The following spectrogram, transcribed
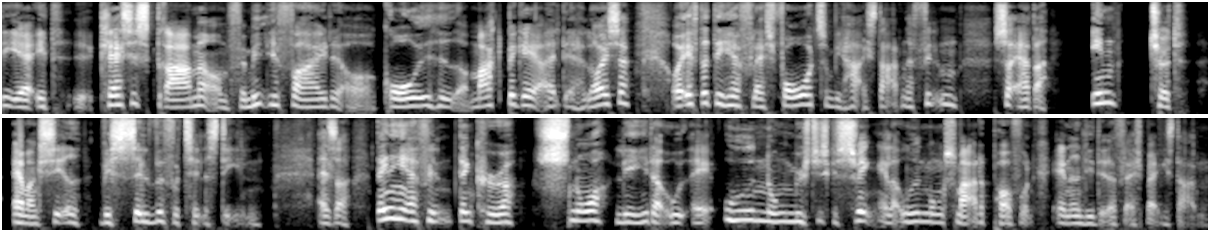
Det er et øh, klassisk drama om familiefejde og grådighed og magtbegær og alt det her løjse. Og efter det her flash forward, som vi har i starten af filmen, så er der intet avanceret ved selve fortællestilen. Altså, den her film, den kører snorlige derud af, uden nogen mystiske sving, eller uden nogen smarte påfund, andet end lige det der flashback i starten.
